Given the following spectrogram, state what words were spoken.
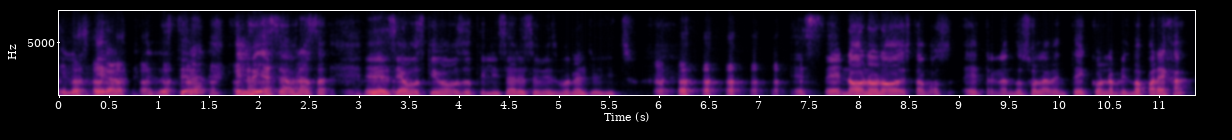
y los tiran, los tiran y luego ya se abraza. Y decíamos que íbamos a utilizar ese mismo en el jiu-jitsu. Este, no, no, no, estamos entrenando solamente con la misma pareja.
